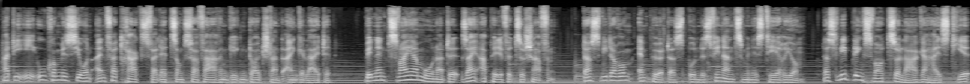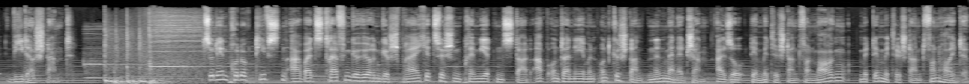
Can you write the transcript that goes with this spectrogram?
hat die EU-Kommission ein Vertragsverletzungsverfahren gegen Deutschland eingeleitet. Binnen zweier Monate sei Abhilfe zu schaffen. Das wiederum empört das Bundesfinanzministerium. Das Lieblingswort zur Lage heißt hier Widerstand. Zu den produktivsten Arbeitstreffen gehören Gespräche zwischen prämierten Start-up-Unternehmen und gestandenen Managern, also dem Mittelstand von morgen mit dem Mittelstand von heute.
